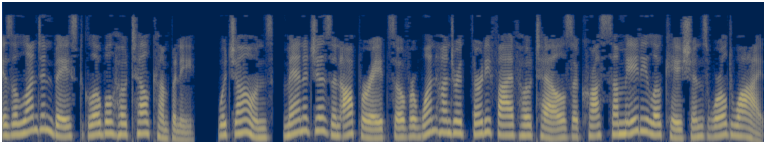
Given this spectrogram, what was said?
is a London-based global hotel company, which owns, manages and operates over 135 hotels across some 80 locations worldwide.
